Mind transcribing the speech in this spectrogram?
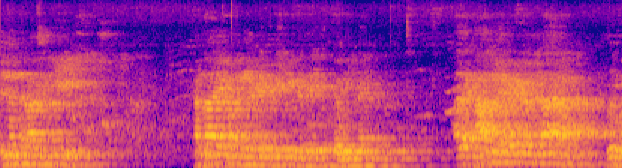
எந்தெந்த ராசிக்கு கந்தாய பலன்கள் எப்படி இருக்கிறது அப்படின்னு. அதை காதில் கேட்டோம்னா ரொம்ப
